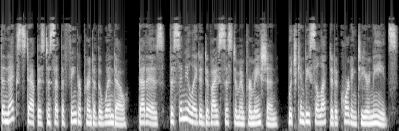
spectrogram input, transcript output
The next step is to set the fingerprint of the window, that is, the simulated device system information, which can be selected according to your needs.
